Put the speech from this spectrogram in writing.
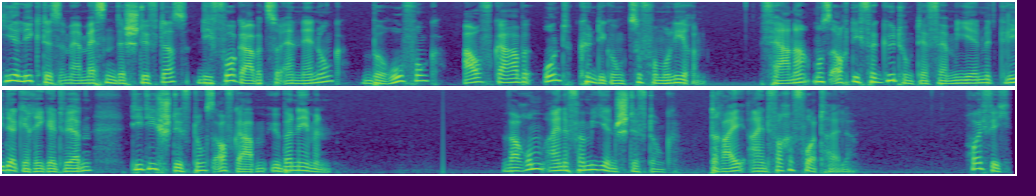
Hier liegt es im Ermessen des Stifters, die Vorgabe zur Ernennung, Berufung, Aufgabe und Kündigung zu formulieren. Ferner muss auch die Vergütung der Familienmitglieder geregelt werden, die die Stiftungsaufgaben übernehmen. Warum eine Familienstiftung? Drei einfache Vorteile. Häufig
